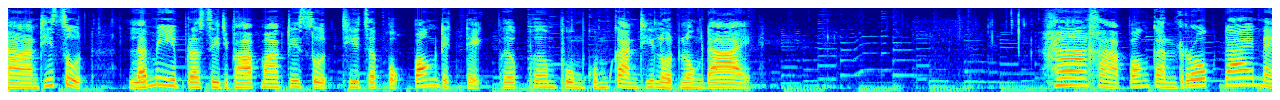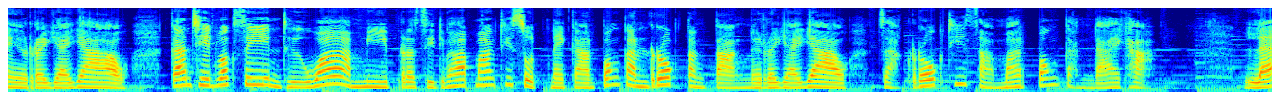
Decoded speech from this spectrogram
นานที่สุด และมีประสิทธิภาพมากที่สุดที่จะปกป้องเด็กๆ เพื่อเพิ่มภูมิคุ้มกันที่ลดลงได้ 5. ค่ะ ป้องกันโรคได้ในระยะยาว การฉีดวัคซีนถือว่ามีประสิทธิภาพมากที่สุดในการป้องกันโรคต่างๆ ในระยะยาว จากโรคที่สามารถป้องกันได้ค่ะ และ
